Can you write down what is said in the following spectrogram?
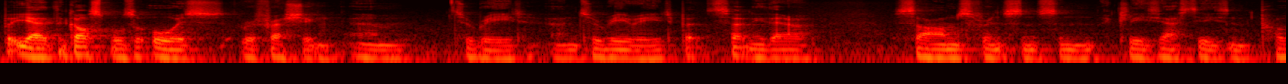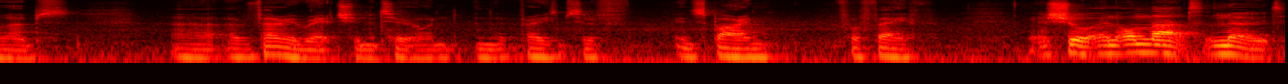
but yeah, the Gospels are always refreshing um, to read and to reread. But certainly there are Psalms, for instance, and Ecclesiastes and Proverbs uh, are very rich in material and, and very sort of inspiring for faith. Sure, and on that note,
